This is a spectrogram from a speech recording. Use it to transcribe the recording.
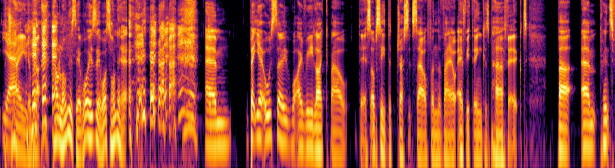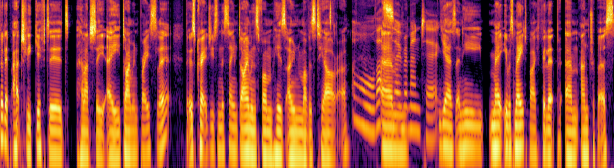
the Yeah. train. And we're like, how long is it? What is it? What's on it? um, but yeah, also what I really like about this, obviously the dress itself and the veil, everything is perfect. But um, Prince Philip actually gifted Her Majesty a diamond bracelet that was created using the same diamonds from his own mother's tiara. Oh, that's so Um, romantic. Yes, and he made it was made by Philip um, Antrobus,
